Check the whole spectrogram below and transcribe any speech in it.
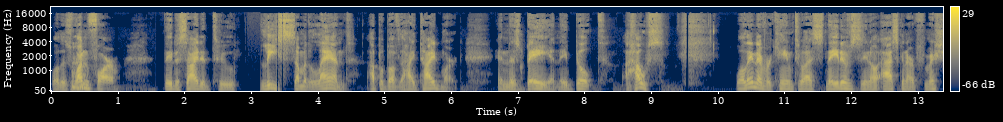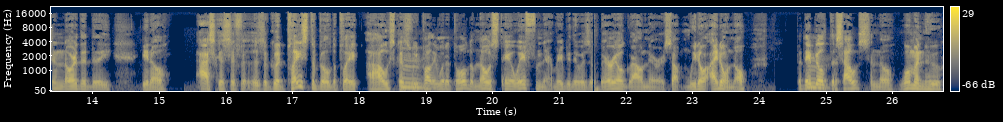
Well, there's Uh-huh. one farm, they decided to lease some of the land up above the high tide mark in this bay, and they built a house. Well, they never came to us natives, you know, asking our permission, nor did they, you know, ask us if it was a good place to build a play a house because we Mm. probably would have told them no, stay away from there. Maybe there was a burial ground there or something. We don't, I don't know. But they Mm. built this house, and the woman who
